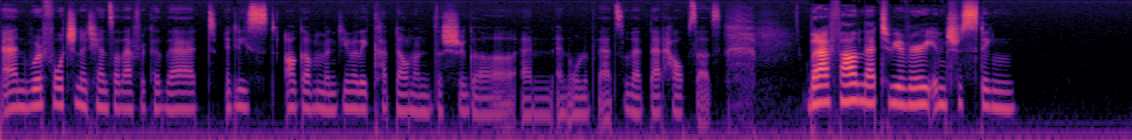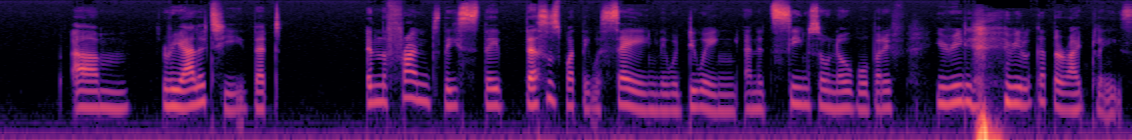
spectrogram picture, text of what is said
And we're fortunate here in South Africa that at least our government, you know, they cut down on the sugar and, and all of that so that that helps us. But I found that to be a very interesting um, reality that in the front they they this is what they were saying they were doing and it seems so noble but if you really if you look at the right place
